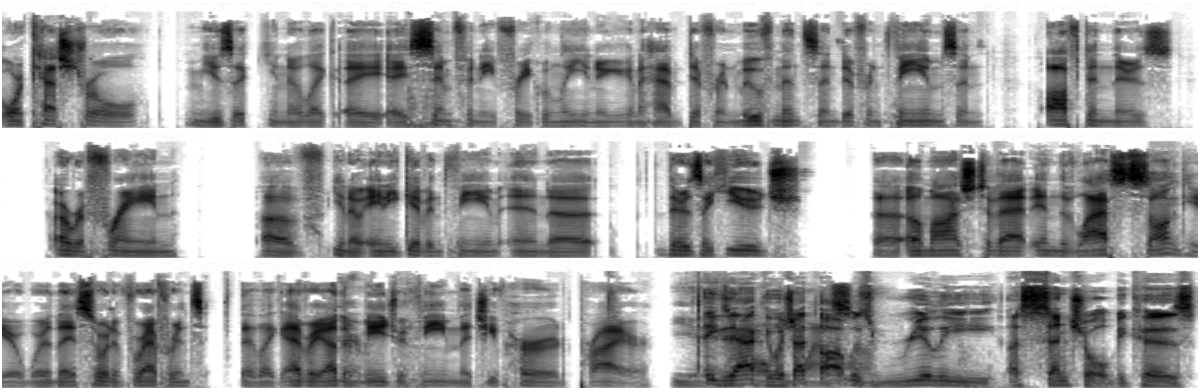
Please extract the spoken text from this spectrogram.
orchestral music. You know, like a a Uh-huh. symphony. Frequently, you know, you're gonna have different movements and different themes, and often there's a refrain of you know any given theme, and uh, there's a huge uh, homage to that in the last song here, where they sort of reference uh, like every other major theme that you've heard prior. Yeah. Exactly, which I thought last was really essential because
